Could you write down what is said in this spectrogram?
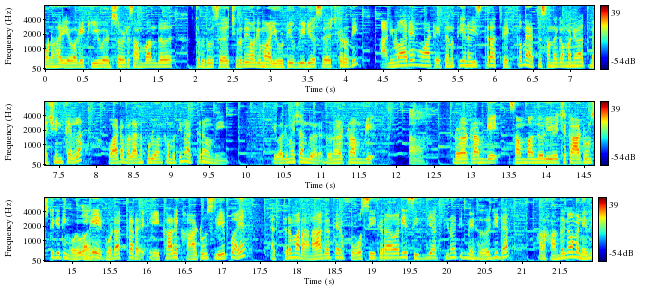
මොනහරි වගේ කීවර්ඩ්ස්වලට සම්බන්ධව තුරතු සර්ච් කරති වගේම YouTube වීඩියෝ සර්ච් කරති අනිවාරෙන් වාට එතන තියෙන විස්තරත් එක්කම ඇත සඳගමනවත් මැචින් කරලා වාට බලන්න පුළුවන්කම තින ඇතරම මේ ඒවගේ මචන්දුවර ඩොනල් ට්‍රම්ගේ ආ. ඩොන ට්‍රම්ගේ සම්බන්ධ ලියවෙච කාටුන්ස් ටිකිතින් ඔය වගේ ගොඩක් කර ඒ කාලෙ කාටුන්ස් ලියපු අය ඇත්තරම රනාගතයට ෆෝසී කරාවගේ සිද්ධියක් තින තින් මේ හජිට අර හඳගමනෙද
